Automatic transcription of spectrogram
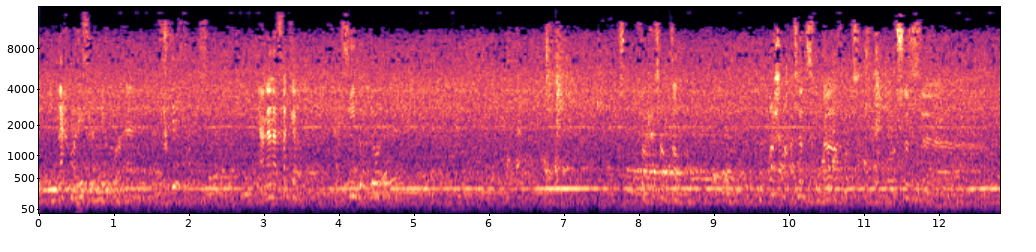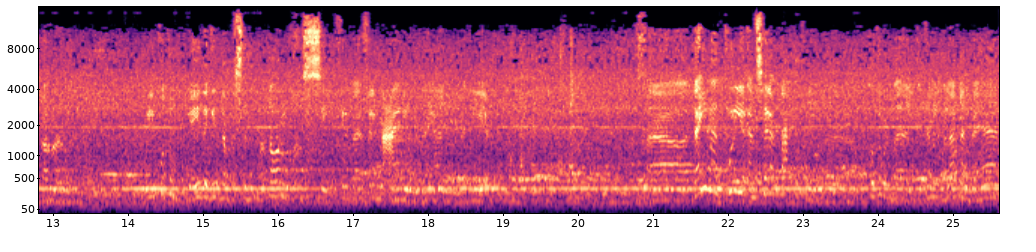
إن النحو هيفهم بيه القرآن يختلف. يعني أنا فاكر في دكتور دكتور حسن طلب من اشهر اساتذه في مصر هو أستاذ علوم وليه كتب جيدة جدا بس تعتبر متخصصين في في المعاني والبيان والبديع فدايما كل الأمثلة بتاعته في كتب كتاب البلاغة البيان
